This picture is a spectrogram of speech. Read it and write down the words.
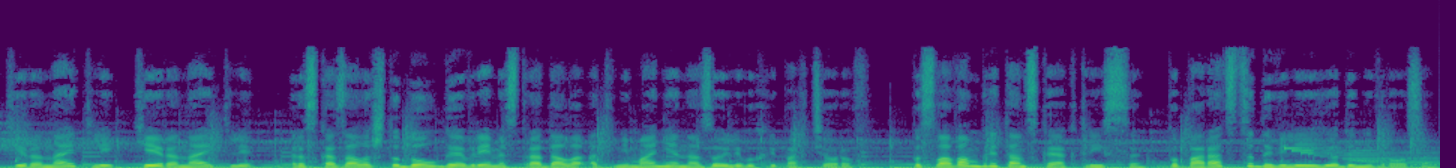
Кира Найтли, Кейра Найтли, рассказала, что долгое время страдала от внимания назойливых репортеров. По словам британской актрисы, папарацци довели ее до невроза.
